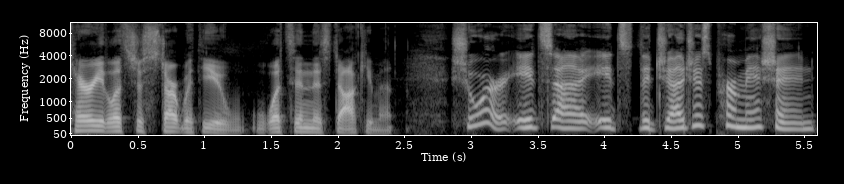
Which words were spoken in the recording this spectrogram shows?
Carrie, let's just start with you. What's in this document? Sure, it's uh, it's the judge's permission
